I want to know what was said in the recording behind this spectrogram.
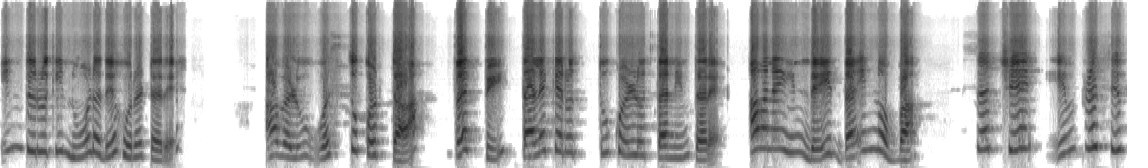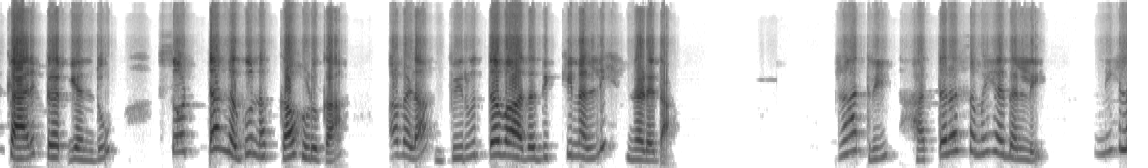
ಹಿಂದಿರುಗಿ ನೋಡದೆ ಹೊರಟರೆ. ಅವಳು ವಸ್ತು ಕೊಟ್ಟ ವ್ಯಕ್ತಿ ತಲೆ ಕೆರೆದುಕೊಳ್ಳುತ್ತಾ ನಿಂತರೆ. ಅವನ ಹಿಂದೆ ಇದ್ದ ಇನ್ನೊಬ್ಬ ಸಚ್ ಇಂಪ್ರೆಸಿವ್ ಕ್ಯಾರೆಕ್ಟರ್ ಎಂದು ಸೊಟ್ಟ ನಗು ನಕ್ಕ ಹುಡುಗ ಅವಳ ವಿರುದ್ಧವಾದ ದಿಕ್ಕಿನಲ್ಲಿ ನಡೆದ. ರಾತ್ರಿ ಹತ್ತರ ಸಮಯದಲ್ಲಿ ನೀಲ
